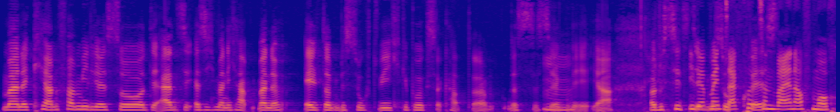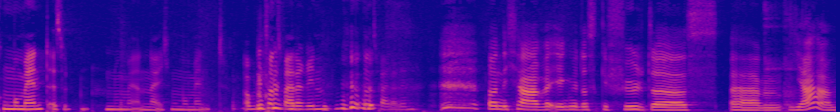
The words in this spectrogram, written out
meine Kernfamilie ist so der einzige, also ich meine, ich habe meine Eltern besucht, wie ich Geburtstag hatte. Das ist irgendwie, ja. Aber du sitzt Ich werde mir irgendwie jetzt auch kurz fest. einen Wein aufmachen. Moment, also nur mehr einen neuen Moment. Aber du kannst weiterreden. Du kannst weiterreden. Und ich habe irgendwie das Gefühl, dass, ähm, ja,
